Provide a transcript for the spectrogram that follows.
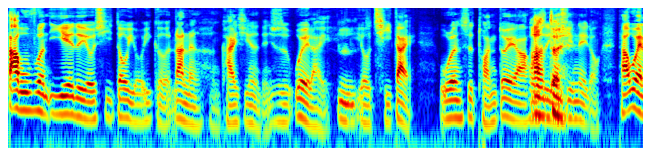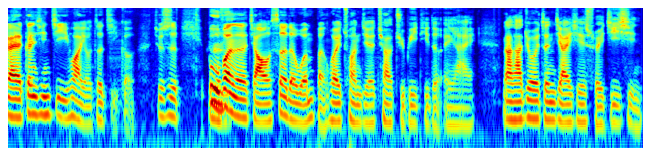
大部分 EA 的游戏都有一个让人很开心的点，就是未来有期待。无论是团队啊，或是游戏内容，它未来的更新计划有这几个，就是部分的角色的文本会串接 ChatGPT 的 AI，那它就会增加一些随机性。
